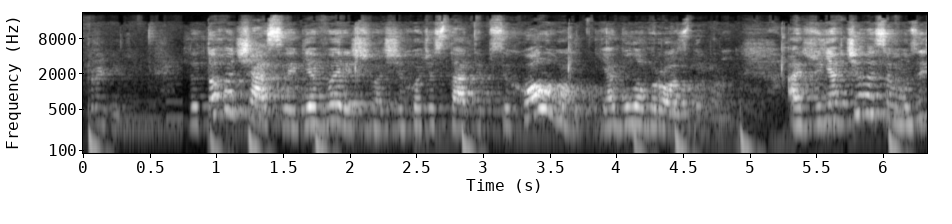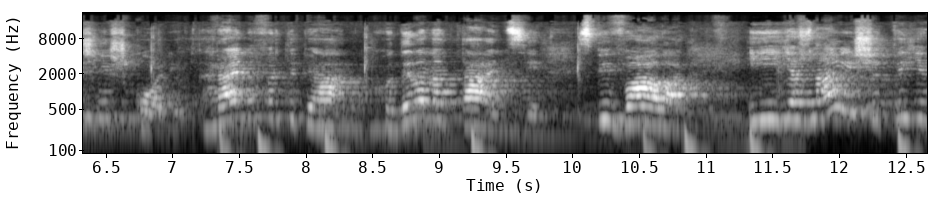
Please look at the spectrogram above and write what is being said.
Привіт. До того часу, як я вирішила, що хочу стати психологом, я була в роздумах. Адже я вчилася в музичній школі, граю на фортепіано, ходила на танці, співала. І я знаю, що ти є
